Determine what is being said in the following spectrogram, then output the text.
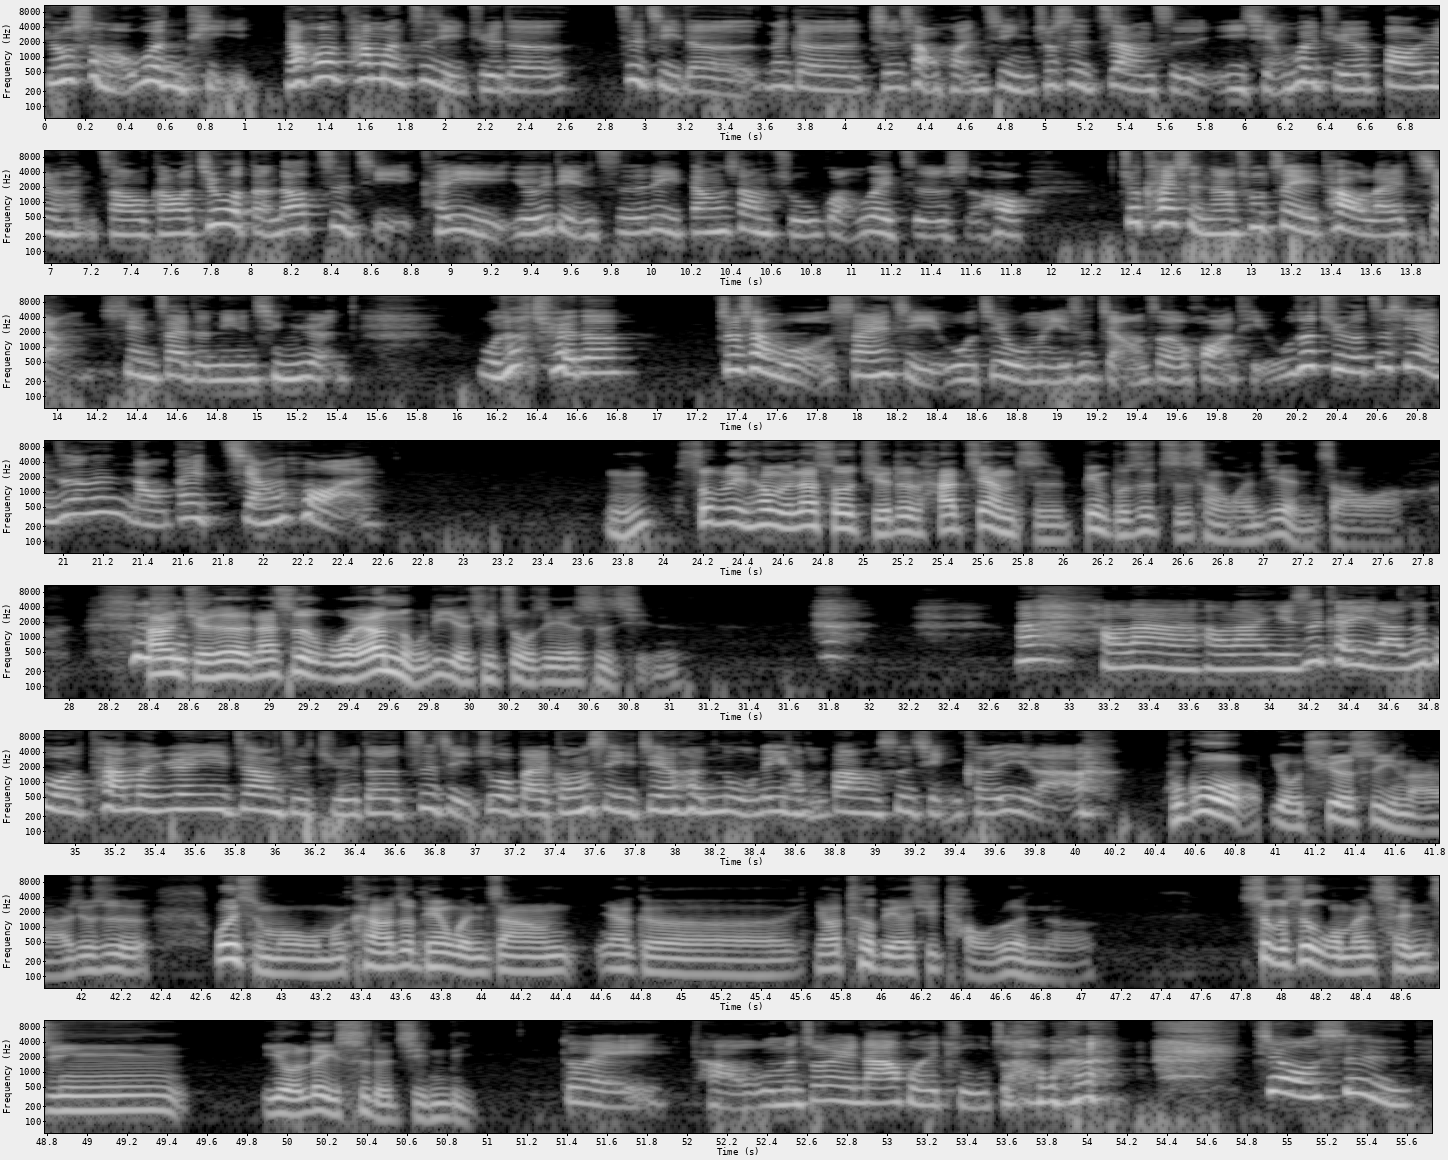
有什么问题？然后他们自己觉得自己的那个职场环境就是这样子，以前会觉得抱怨很糟糕，结果等到自己可以有一点资历，当上主管位置的时候，就开始拿出这一套来讲现在的年轻人。我就觉得，就像我上一集，我记得我们也是讲到这个话题，我就觉得这些人真的是脑袋僵化。嗯，说不定他们那时候觉得他这样子，并不是职场环境很糟啊。他们觉得那是 我要努力的去做这些事情。哎，好啦，好啦，也是可以啦。如果他们愿意这样子，觉得自己做白工是一件很努力、很棒的事情，可以啦。不过有趣的事情来了，就是为什么我们看到这篇文章，那个要特别的去讨论呢？是不是我们曾经也有类似的经历？对，好，我们终于拉回主轴了，就是。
